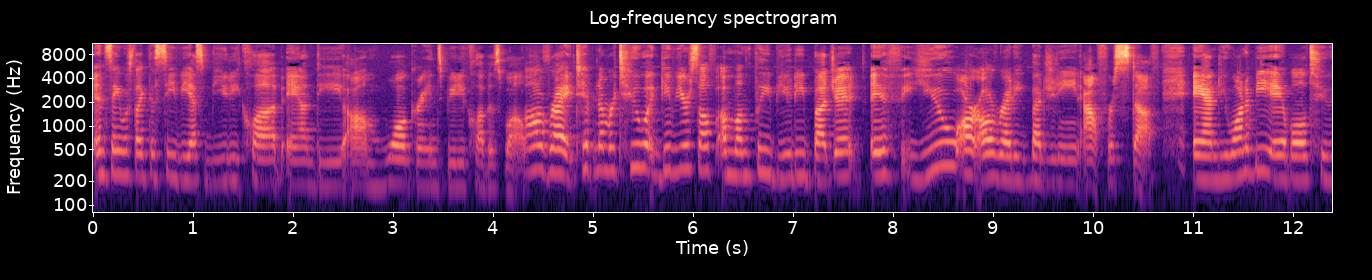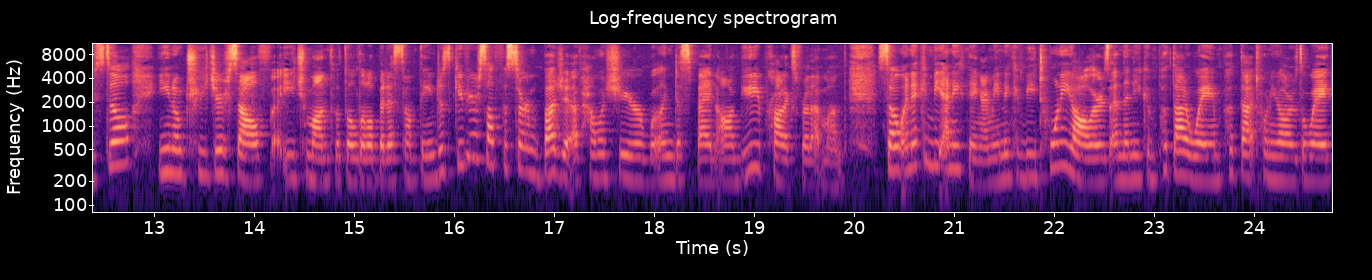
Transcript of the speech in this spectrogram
And same with like the CVS Beauty Club and the um, Walgreens Beauty Club as well. All right, tip number two, give yourself a monthly beauty budget. If you are already budgeting out for stuff and you want to be able to still, you know, treat yourself each month with a little bit of something. Just give yourself a certain budget of how much you're willing to spend on beauty products for that month. So, and it can be anything. I mean, it can be $20 and then you can put that away and put that $20 away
